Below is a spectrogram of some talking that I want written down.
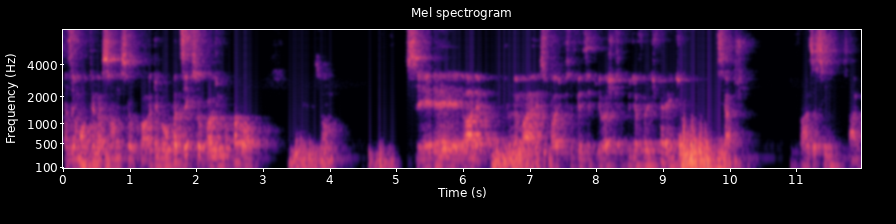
fazer uma alteração no seu código ou para dizer que seu código não está bom. Eles vão ser, olha, Juliamar, esse código que você fez aqui, eu acho que você podia fazer diferente. O que você acha? Faz assim, sabe?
